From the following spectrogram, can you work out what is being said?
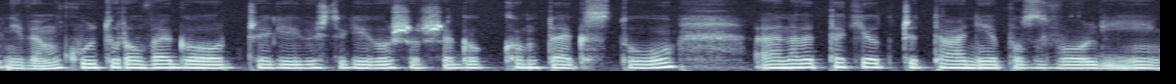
nie wiem, kulturowego czy jakiegoś takiego szerszego kontekstu, e, nawet takie odczytanie pozwoli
